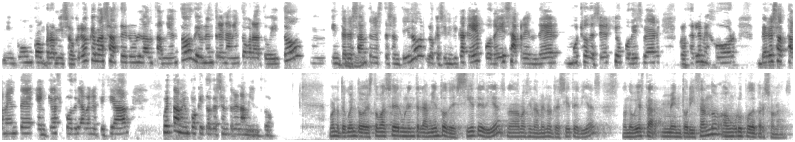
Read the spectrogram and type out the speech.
ningún compromiso. Creo que vas a hacer un lanzamiento de un entrenamiento gratuito mm, interesante en este sentido, lo que significa que podéis aprender mucho de Sergio, podéis ver, conocerle mejor, ver exactamente en qué os podría beneficiar. Cuéntame un poquito de ese entrenamiento. Bueno, te cuento, esto va a ser un entrenamiento de siete días, nada más y nada menos de siete días, donde voy a estar mentorizando a un grupo de personas.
